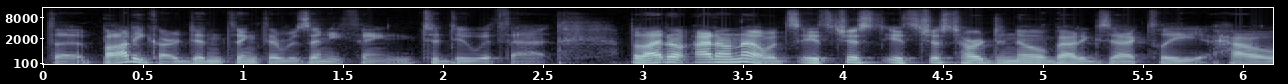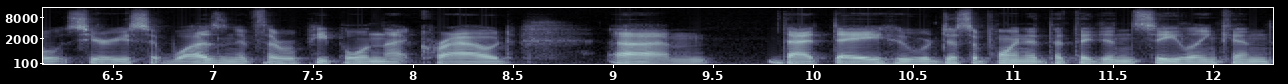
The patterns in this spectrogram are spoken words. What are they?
the bodyguard, didn't think there was anything to do with that. But I don't I don't know. It's it's just it's just hard to know about exactly how serious it was, and if there were people in that crowd um, that day who were disappointed that they didn't see Lincoln,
